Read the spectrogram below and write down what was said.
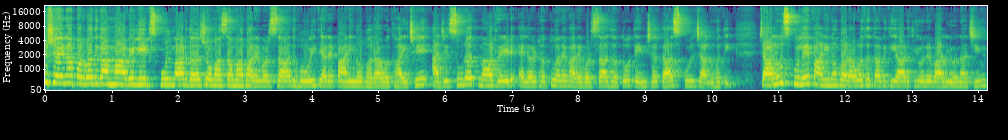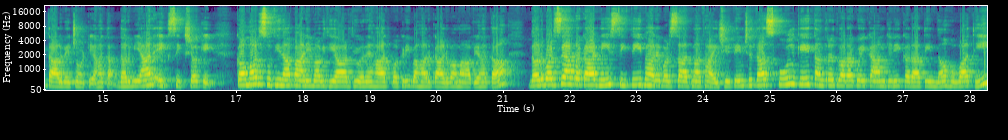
શહેરના પર્વત ગામમાં આવેલી એક સ્કૂલમાં દર ચોમાસામાં ભારે વરસાદ હોય ત્યારે પાણીનો ભરાવો થાય છે. આજે સુરતમાં રેડ એલર્ટ હતું અને ભારે વરસાદ હતો તેમ છતાં સ્કૂલ ચાલુ હતી. ચાલુ સ્કૂલે પાણીનો ભરાવો થતાં વિદ્યાર્થીઓ અને વાલીઓના જીવ તાળવે ચોંટ્યા હતા. દરમિયાન એક શિક્ષકે કમર સુધીના પાણીમાં વિદ્યાર્થીઓને હાથ પકડી બહાર કાઢવામાં આવ્યા હતા. દર વર્ષે આ પ્રકારની સ્થિતિ ભારે વરસાદમાં થાય છે. તેમ છતાં સ્કૂલ કે તંત્ર દ્વારા કોઈ કામગીરી કરાતી ન હોવાથી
